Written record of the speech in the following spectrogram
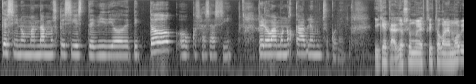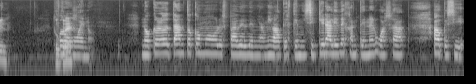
que si nos mandamos que si este vídeo de TikTok o cosas así. Pero vamos, no que hable mucho con ellos. ¿Y qué tal? Yo soy muy estricto con el móvil. ¿Tú pues crees? Bueno, no creo tanto como los padres de mi amiga, que es que ni siquiera le dejan tener WhatsApp. Aunque sí,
